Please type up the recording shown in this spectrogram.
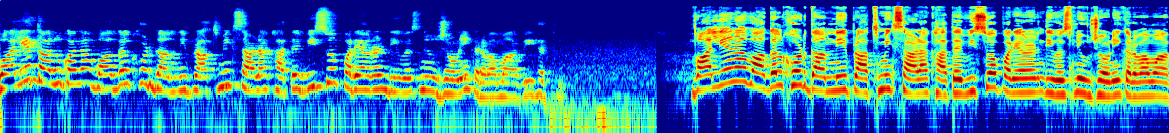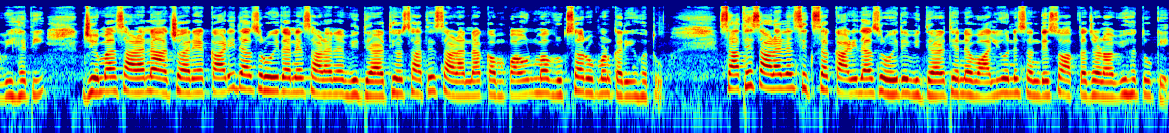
વાલિયા તાલુકાના વાગલખોડ ગામની પ્રાથમિક શાળા ખાતે વિશ્વ પર્યાવરણ દિવસની ઉજવણી કરવામાં આવી હતી. વાલિયાના વાગલખોડ ગામની પ્રાથમિક શાળા ખાતે વિશ્વ પર્યાવરણ દિવસની ઉજવણી કરવામાં આવી હતી, જેમાં શાળાના આચાર્ય કાળીદાસ રોહિત અને શાળાના વિદ્યાર્થીઓ સાથે શાળાના કમ્પાઉન્ડમાં વૃક્ષારોપણ કર્યું હતું. સાથે શાળાના શિક્ષક કાળીદાસ રોહિતે વિદ્યાર્થી અને વાલીઓને સંદેશો આપતા જણાવ્યું હતું કે,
